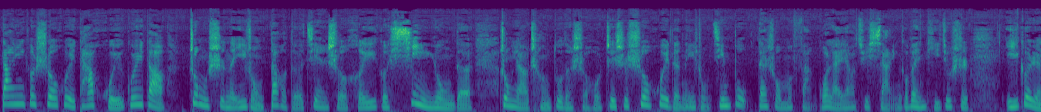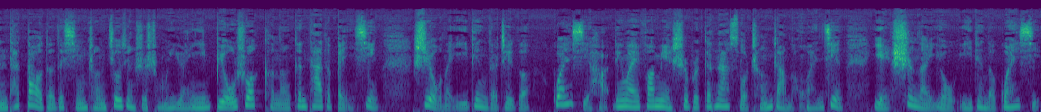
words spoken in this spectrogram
当一个社会它回归到重视呢一种道德建设和一个信用的重要程度的时候，这是社会的那种进步。但是我们反过来要去想一个问题，就是一个人他道德的形成究竟是什么原因？比如说，可能跟他的本性是有了一定的这个。关系哈，另外一方面是不是跟他所成长的环境也是呢有一定的关系？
